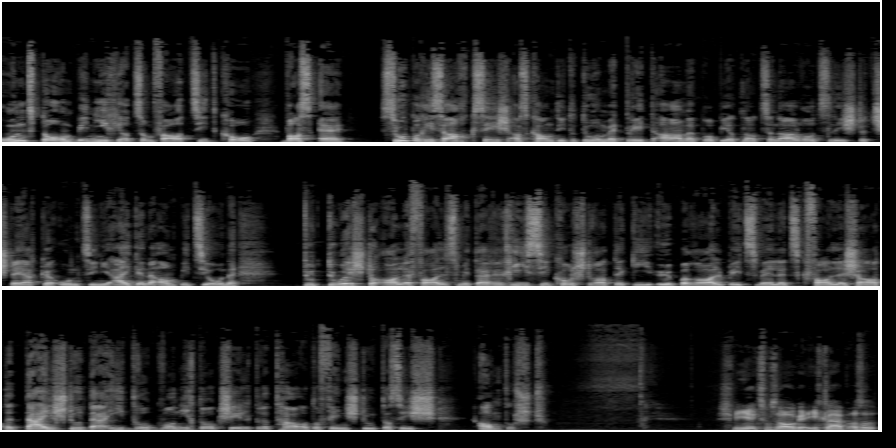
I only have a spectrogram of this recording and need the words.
und darum bin ich ja zum Fazit gekommen, was eine saubere Sache war als Kandidatur. Man tritt an, man probiert Nationalratslisten zu stärken und seine eigenen Ambitionen du tust dir allenfalls mit der Risikostrategie überall ein bisschen zu gefallen schaden. Teilst du den Eindruck, den ich hier geschildert habe, oder findest du, das ist anders? Schwierig zu sagen. Ich glaube, also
